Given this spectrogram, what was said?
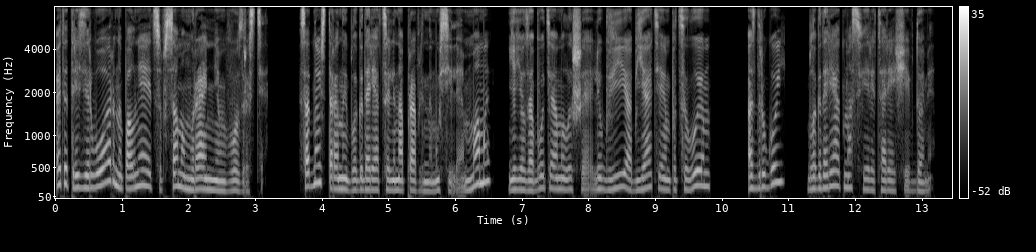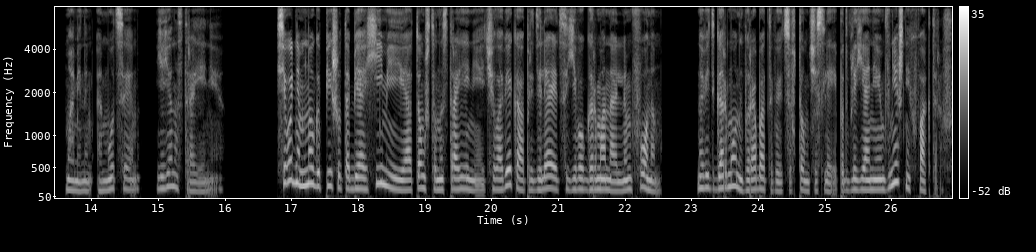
Этот резервуар наполняется в самом раннем возрасте. С одной стороны, благодаря целенаправленным усилиям мамы, ее заботе о малыше, любви, объятиям, поцелуям, а с другой — благодаря атмосфере, царящей в доме, маминым эмоциям, ее настроению. Сегодня много пишут о биохимии и о том, что настроение человека определяется его гормональным фоном. Но ведь гормоны вырабатываются в том числе и под влиянием внешних факторов.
